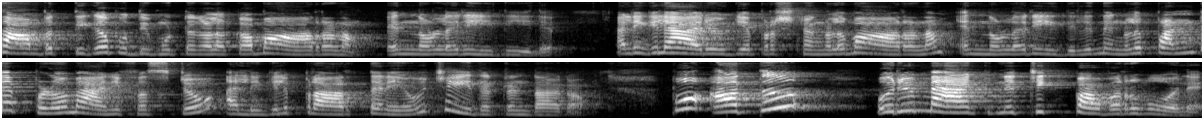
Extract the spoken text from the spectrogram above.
സാമ്പത്തിക ബുദ്ധിമുട്ടുകളൊക്കെ മാറണം എന്നുള്ള രീതിയിൽ. അല്ലെങ്കിൽ ആരോഗ്യ പ്രശ്നങ്ങൾ മാറണം എന്നുള്ള രീതിയിൽ നിങ്ങൾ പണ്ടെപ്പോഴോ മാനിഫെസ്റ്റോ അല്ലെങ്കിൽ പ്രാർത്ഥനയോ ചെയ്തിട്ടുണ്ടാകാം. അപ്പോൾ അത് ഒരു മാഗ്നറ്റിക് പവർ പോലെ.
